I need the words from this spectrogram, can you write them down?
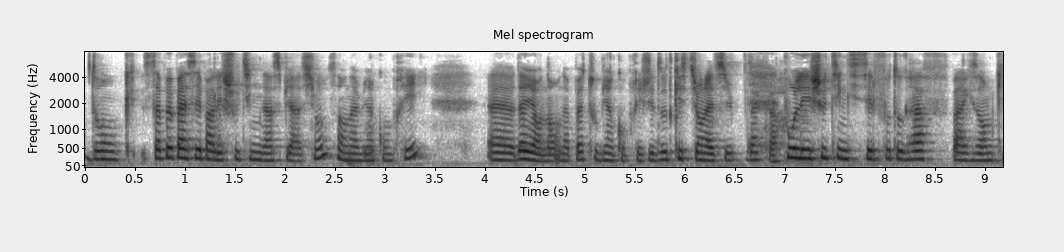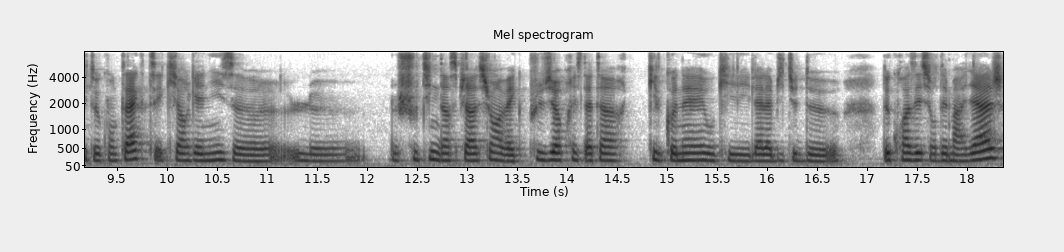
Donc ça peut passer par les shootings d'inspiration, ça on a bien compris. Euh, D'ailleurs, non, on n'a pas tout bien compris. J'ai d'autres questions là-dessus. D'accord. Pour les shootings, si c'est le photographe, par exemple, qui te contacte et qui organise euh, le, le, shooting d'inspiration avec plusieurs prestataires qu'il connaît ou qu'il a l'habitude de, de, croiser sur des mariages.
